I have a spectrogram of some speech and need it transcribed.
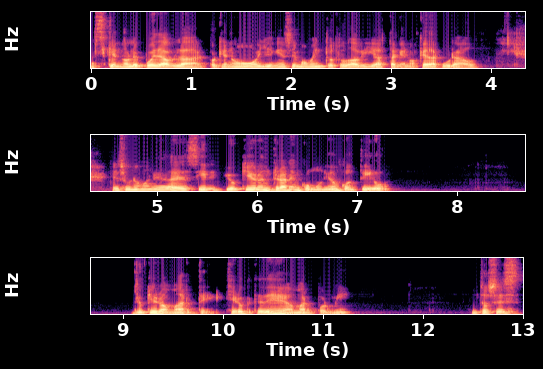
así que no le puede hablar porque no oye en ese momento todavía hasta que no queda curado. Es una manera de decir, yo quiero entrar en comunión contigo. Yo quiero amarte, quiero que te dejes amar por mí. Entonces,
